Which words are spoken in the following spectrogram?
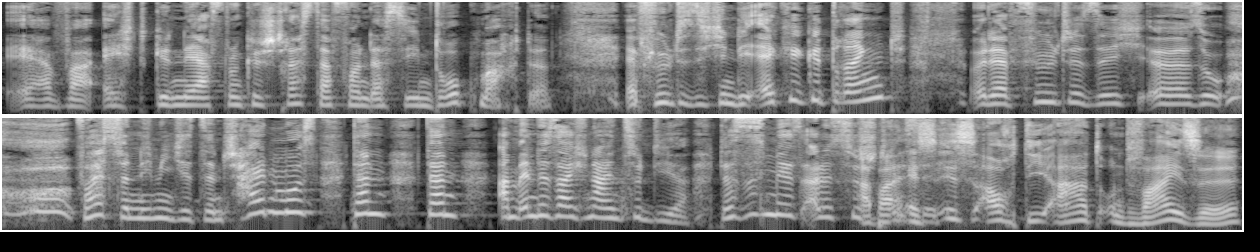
er war echt genervt und gestresst davon, dass sie ihm Druck machte. Er fühlte sich in die Ecke gedrängt und er fühlte sich äh, so, oh, was, wenn ich mich jetzt entscheiden muss, dann, dann am Ende sage ich Nein zu dir. Das ist mir jetzt alles zu stressig. Aber es ist auch die Art und Weise,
